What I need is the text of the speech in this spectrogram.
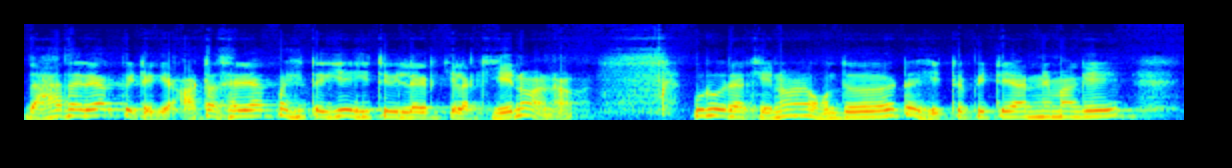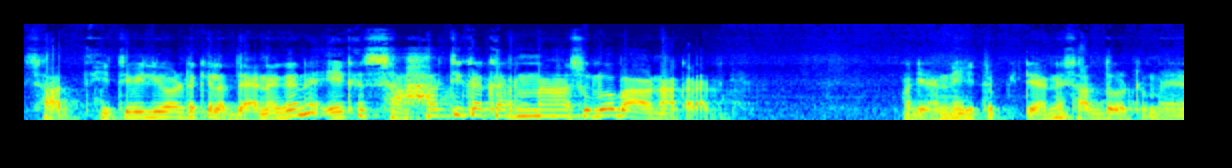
10 සැරයක් පිට ගියා. 8 සැරයක්ම හිත ගියේ හිතවිල්ලකට කියලා කියනවනම් ගුරුවරයා කියනවා හොඳට හිත පිට යන්නේ මගේ හිතවිලි වලට කියලා දැනගෙන ඒක සහතික කරනාසුලව භාවනා කරන්න. මගේ යන්නේ හිත පිට යන්නේ සද්ද වලට මේ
